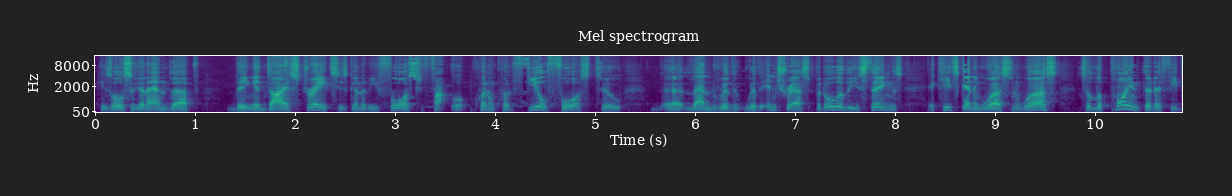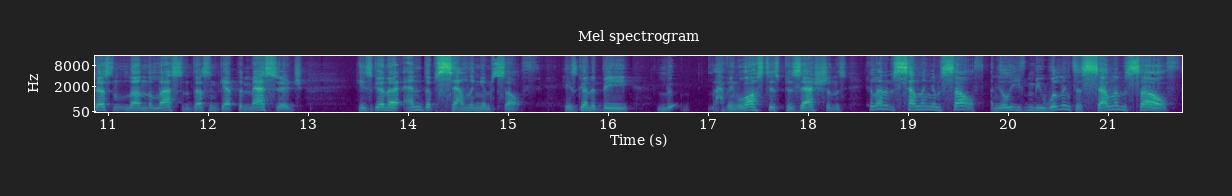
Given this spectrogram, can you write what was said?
he's also going to end up being in dire straits, he's going to be forced, quote unquote, feel forced to uh, lend with, with interest. But all of these things, it keeps getting worse and worse to the point that if he doesn't learn the lesson, doesn't get the message, he's going to end up selling himself. He's going to be, having lost his possessions, he'll end up selling himself. And he'll even be willing to sell himself,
